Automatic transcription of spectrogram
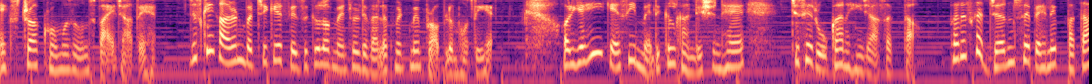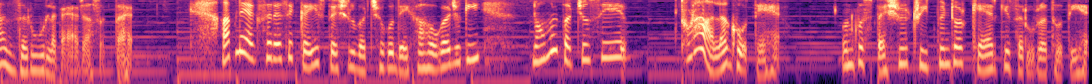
extra chromosomes पाए जाते हैं, जिसके कारण बच्चे के फ़िज़िकल और मेंटल डेवलपमेंट में प्रॉब्लम होती है। और यही एक ऐसी मेडिकल कंडीशन है जिसे रोका नहीं जा सकता पर इसका जन्म से पहले पता ज़रूर लगाया जा सकता है। आपने अक्सर ऐसे कई स्पेशल बच्चों को देखा होगा जो कि नॉर्मल बच्चों से थोड़ा अलग होते हैं। उनको स्पेशल ट्रीटमेंट और केयर की ज़रूरत होती है।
